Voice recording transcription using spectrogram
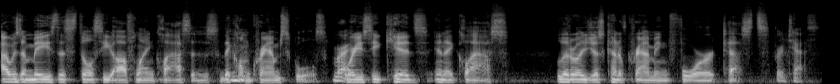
I was amazed to still see offline classes. They call mm-hmm. them cram schools, right. where you see kids in a class literally just kind of cramming for tests. For tests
